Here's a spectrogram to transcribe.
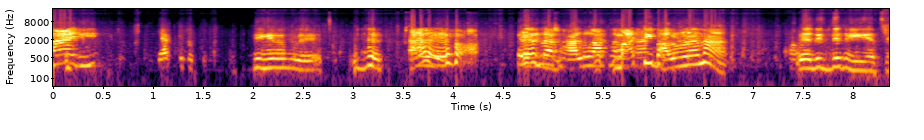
মারি ভেঙে পড়ে আরে, ভালো মাটি ভালো না না? এদিক দিয়ে ভেঙে গেছে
